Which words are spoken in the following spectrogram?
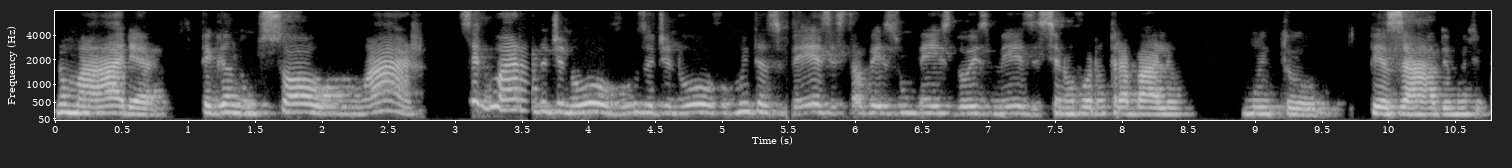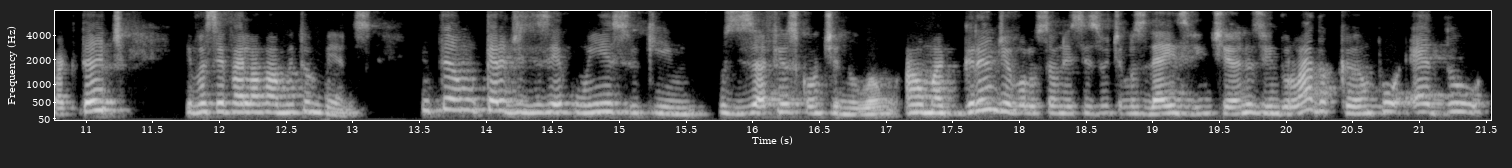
numa área pegando um sol, um ar, você guarda de novo, usa de novo, muitas vezes, talvez um mês, dois meses, se não for um trabalho muito pesado e muito impactante, e você vai lavar muito menos. Então, quero te dizer com isso que os desafios continuam, há uma grande evolução nesses últimos 10, 20 anos, vindo lá do campo, é do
